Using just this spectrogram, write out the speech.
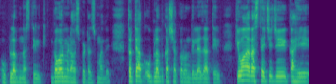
उपलब्ध नसतील गव्हर्मेंट हॉस्पिटल्समध्ये तर त्या उपलब्ध कशा करून दिल्या जातील? किंवा रस्त्याची जी काही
